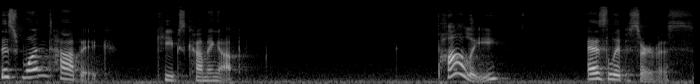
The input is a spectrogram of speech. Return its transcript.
this one topic keeps coming up poly as lip service.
